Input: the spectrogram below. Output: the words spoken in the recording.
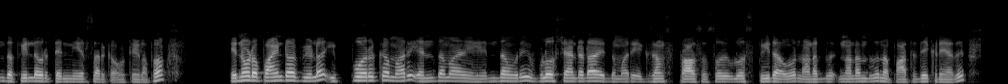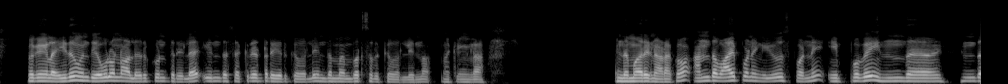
இந்த ஃபீல்டில் ஒரு டென் இயர்ஸாக இருக்கேன். ஓகேங்களா அப்போ என்னோட பாயிண்ட் ஆஃப் வியூவில் இப்போ இருக்க மாதிரி எந்த மாதிரி எந்த மாதிரி இவ்வளோ ஸ்டாண்டர்டாக இந்த மாதிரி எக்ஸாம்ஸ் ப்ராசஸோ இவ்வளோ ஸ்பீடாகவோ நடந்து நடந்தது நான் பார்த்ததே கிடையாது. ஓகேங்களா இது வந்து எவ்வளோ நாள் இருக்குன்னு தெரியல. இந்த செக்ரட்டரி இருக்க வரலையும் இந்த மெம்பர்ஸ் இருக்க வரலையும் தான். ஓகேங்களா இந்த மாதிரி நடக்கும். அந்த வாய்ப்பை நீங்கள் யூஸ் பண்ணி இப்போவே இந்த இந்த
